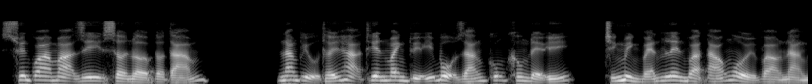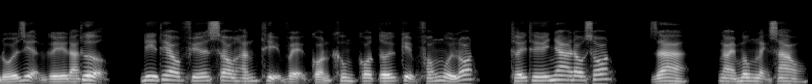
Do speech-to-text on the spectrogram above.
xuyên qua mạ di sờ nở tờ 8. Nam cửu thấy hạ thiên manh tùy ý bộ dáng cũng không để ý, chính mình vén lên và táo ngồi vào nàng đối diện ghế đá thượng, đi theo phía sau hắn thị vệ còn không có tới kịp phóng ngồi lót, thấy thế nha đau xót, ra, ngài mông lạnh sao.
